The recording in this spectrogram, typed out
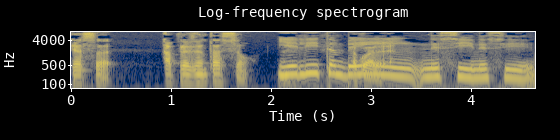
essa apresentação. E ele também, Agora, nesse, nesse,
